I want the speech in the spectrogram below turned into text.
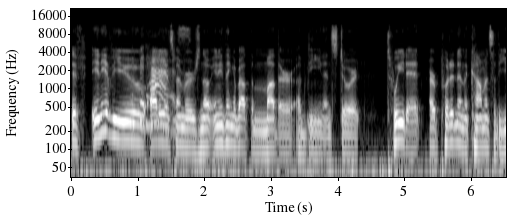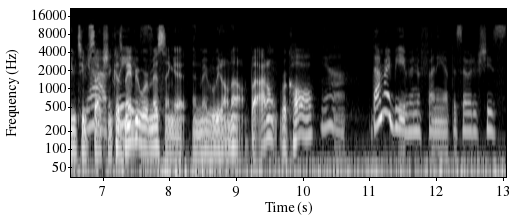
If any of you audience has. members know anything about the mother of Dean and Stewart, tweet it or put it in the comments of the YouTube Yeah, section because maybe we're missing it and maybe we don't know. But I don't recall. Yeah, that might be even a funny episode if she's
